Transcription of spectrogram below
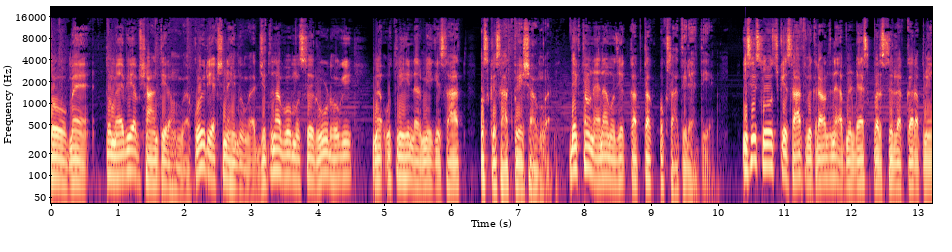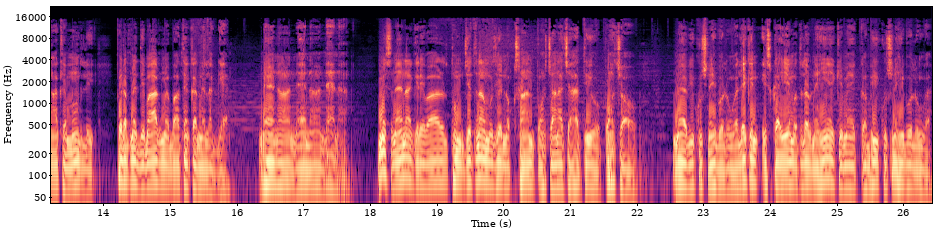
तो मैं तो मैं भी अब शांति रहूँगा, कोई रिएक्शन नहीं दूँगा। जितना वो मुझसे रूढ़ होगी, मैं उतनी ही नरमी के साथ, उसके साथ पेश आऊँगा। देखता हूँ नैना मुझे कब तक उकसाती रहती है। इसी सोच के साथ विक्रांत ने अपने डेस्क पर सिर रखकर अपनी आँखें मूंद ली, फिर अपने दिमाग में बातें करने लग गया। नैना नैना नैना, मिस नैना गिरेवाल, तुम जितना मुझे नुकसान पहुंचाना चाहती हो, पहुंचाओ। मैं अभी कुछ नहीं बोलूँगा, लेकिन इसका ये मतलब नहीं है कि मैं कभी कुछ नहीं बोलूँगा।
